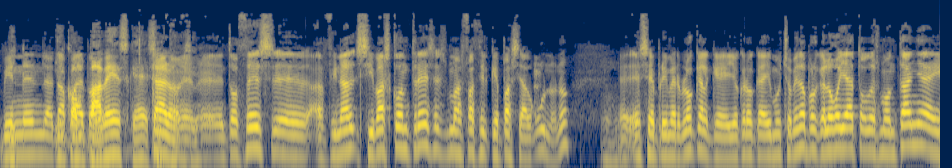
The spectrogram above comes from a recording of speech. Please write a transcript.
Vienen la y etapa con de Pavés. Que es, Claro, eh, eh, entonces, eh, al final, si vas con tres, es más fácil que pase alguno, ¿no? Eh, Ese primer bloque al que yo creo que hay mucho miedo, porque luego ya todo es montaña y,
